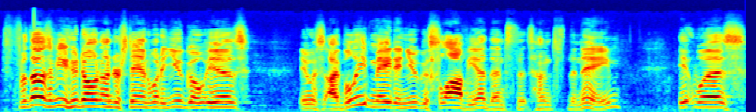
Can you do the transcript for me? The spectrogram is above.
for those of you who don't understand what a Yugo is, it was, I believe, made in Yugoslavia, hence the, name. It was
